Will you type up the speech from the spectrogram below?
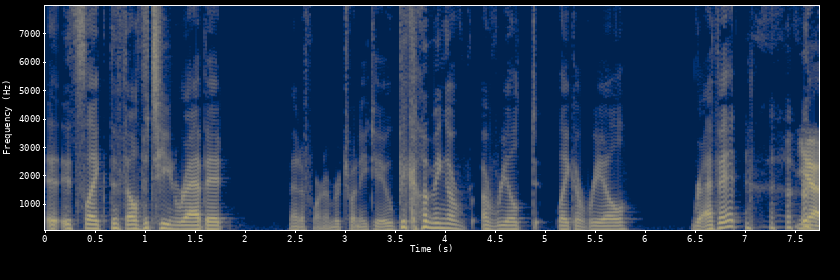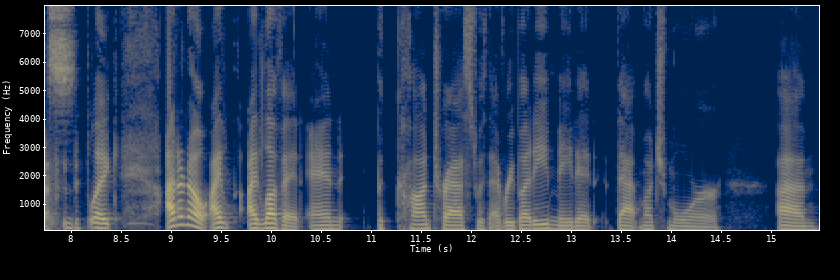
it's like the velveteen rabbit metaphor number 22 becoming a, a real like a real rabbit Yes. like i don't know i i love it and the contrast with everybody made it that much more um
